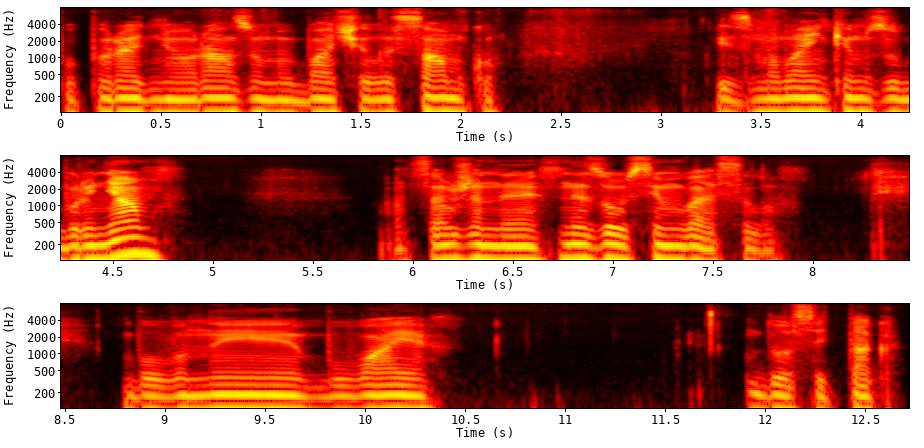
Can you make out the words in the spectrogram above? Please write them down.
попереднього разу ми бачили самку із маленьким зубриням, а це вже не, не зовсім весело, бо вони буває досить так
